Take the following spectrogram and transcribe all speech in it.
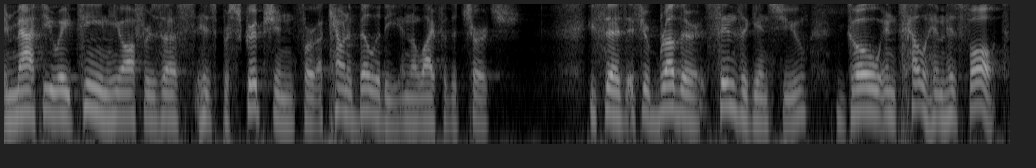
In Matthew 18, he offers us his prescription for accountability in the life of the church. He says, If your brother sins against you, go and tell him his fault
